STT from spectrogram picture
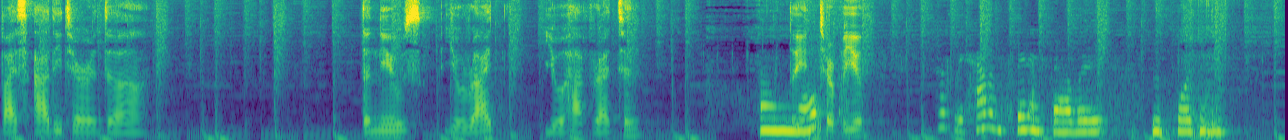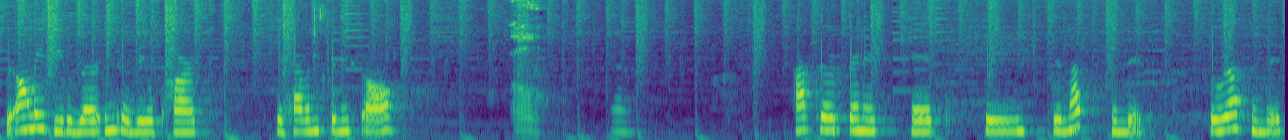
vice editor the the news you write you have written Um, the no, interview? because we haven't finished our reporting. We only did the interview part. We haven't finished all. Oh, Yeah. After finish it, we we must send it. We will send it.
